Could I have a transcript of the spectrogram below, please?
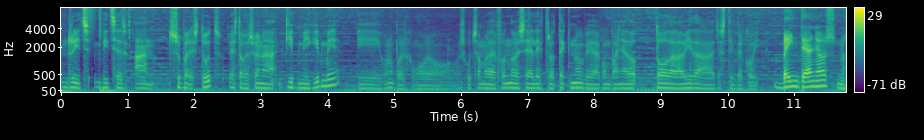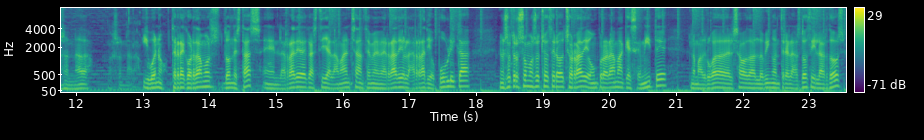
Rich Bitches and Super Studs, esto que suena Give Me, Give Me, y bueno, pues como escuchamos de fondo, ese electrotecno que ha acompañado toda la vida a Justin Berkovi. 20 años no son nada. No son nada. Y bueno, te recordamos dónde estás, en la radio de Castilla-La Mancha, en CMM Radio, la radio pública. Nosotros somos 808 Radio, un programa que se emite la madrugada del sábado al domingo entre las 12 y las 2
